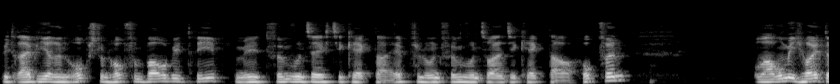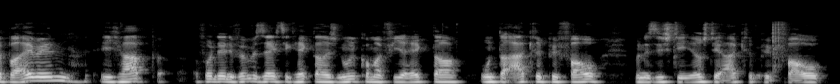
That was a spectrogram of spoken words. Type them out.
betreibe hier einen Obst- und Hopfenbaubetrieb mit 65 Hektar Äpfel und 25 Hektar Hopfen. Warum ich heute dabei bin, ich habe von den 65 Hektar ist 0,4 Hektar unter Agri-PV und es ist die erste Agri-PV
